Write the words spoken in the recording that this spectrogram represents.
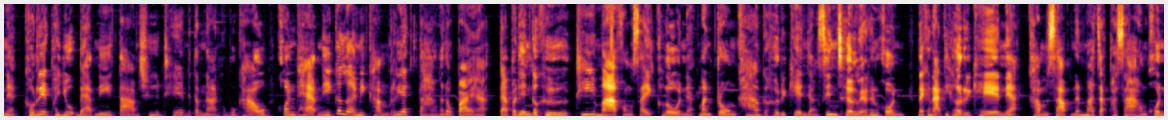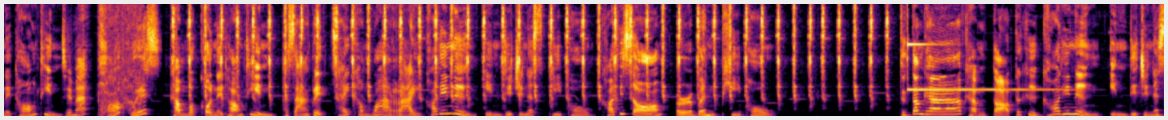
เนี่ยเขาเรียกพายุแบบนี้ตามชื่อเทพในตำนานของพวกเขา คนแถบนี้ก็เลยมีคำเรียกต่างกันออกไปฮะ แต่ประเด็นก็คือที่มาของไซโคลนเนี่ยมันตรงข้ามกับเฮอริเคนอย่างสิ้นเชิงเลยทุกคน ในขณะที่เฮอริเคนเนี่ยคำศัพท์นั้นมาจากภาษาของคนในท้องถิ่นใช่ไหม Pop quiz คำว่าคนในท้องถิ่น ภาษาอังกฤษใช้คำว่าอะไร ข้อที่ 1 indigenous people ข้อที่ 2 urban people ถูกต้องครับคำตอบก็คือข้อที่ 1 indigenous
